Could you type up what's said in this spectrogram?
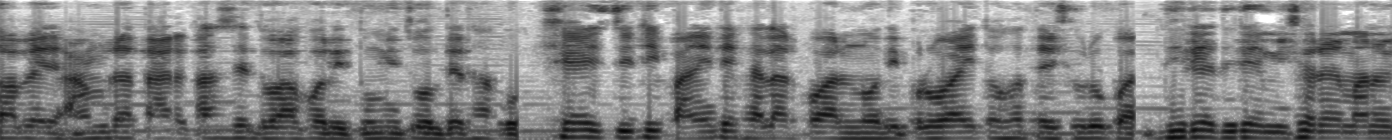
তবে আমরা তার কাছে দোয়া করি, তুমি চলতে থাকো। সেই চিঠি পানিতে ফেলার পর নদী প্রবাহিত হতে শুরু করে। ধীরে ধীরে মিশরের মানুষ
